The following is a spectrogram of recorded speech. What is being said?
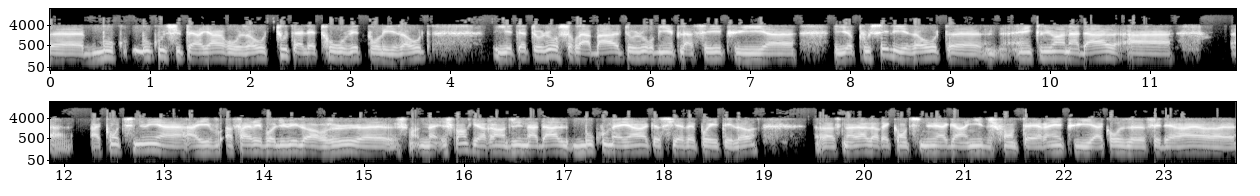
euh, beaucoup beaucoup supérieure aux autres. Tout allait trop vite pour les autres. Il était toujours sur la balle, toujours bien placé. Puis euh, il a poussé les autres, euh, incluant Nadal, à, à continuer à, à à faire évoluer leur jeu. Euh, je, je pense qu'il a rendu Nadal beaucoup meilleur que s'il n'avait pas été là. Euh, si Nadal aurait continué à gagner du fond de terrain, puis à cause de Federer, euh,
